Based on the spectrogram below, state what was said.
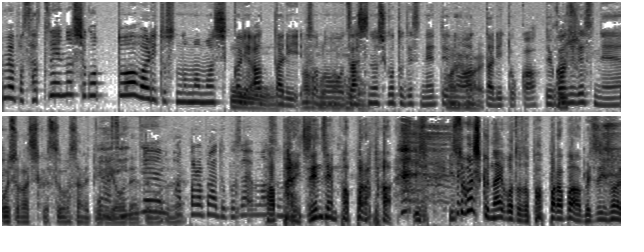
もやっぱ撮影の仕事は割とそのまましっかりあったりその雑誌の仕事ですねっていうのはあったりとかっていう感じですね。お忙しく過ごされているようで全然パッパラパーでございます。パッパリ全然パッパラパーい忙しくないこととパッパラパーは別にそんな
